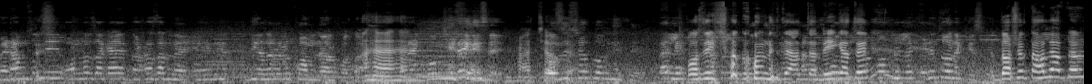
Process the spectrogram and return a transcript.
ম্যাডাম যদি অন্য জায়গায় দশ হাজার নেয় দুই হাজার কম নেওয়ার কথা। আচ্ছা আচ্ছা। পঁচিশশো কম নিছে। তাহলে পঁচিশশো কম নিছে আচ্ছা ঠিক আছে। পঁচিশশো কম নিলে এটা তো অনেক কিছু। দর্শক তাহলে আপনারা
